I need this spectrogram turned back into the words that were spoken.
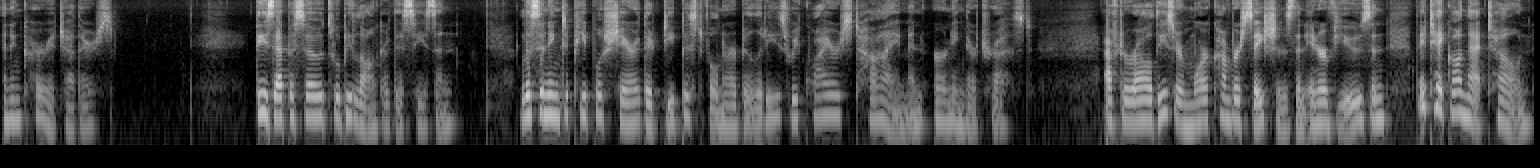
and encourage others. These episodes will be longer this season. Listening to people share their deepest vulnerabilities requires time and earning their trust. After all, these are more conversations than interviews, and they take on that tone.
